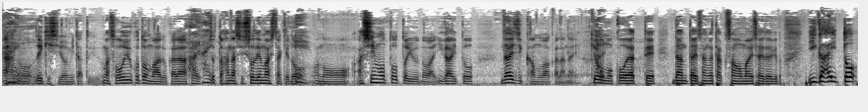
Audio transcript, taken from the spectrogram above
あの、はい、歴史を見たという、まあ、そういうこともあるから、はい、ちょっと話それましたけど、あの足元というのは意外と大事かもわからない。今日もこうやって団体さんがたくさんお参りされてるけど意外と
